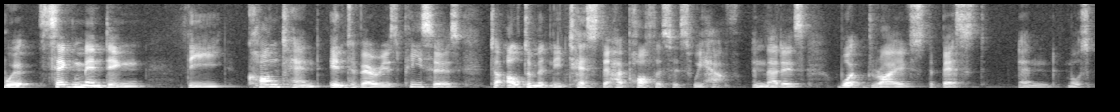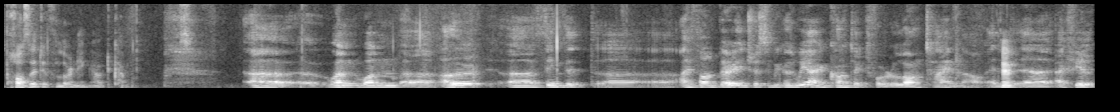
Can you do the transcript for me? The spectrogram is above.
we're segmenting the content into various pieces to ultimately test the hypothesis we have. And that is what drives the best and most positive learning outcome. Uh, one one uh, other uh, thing that uh, I found very interesting because we are in contact for a long time now, and yeah. Uh, I feel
